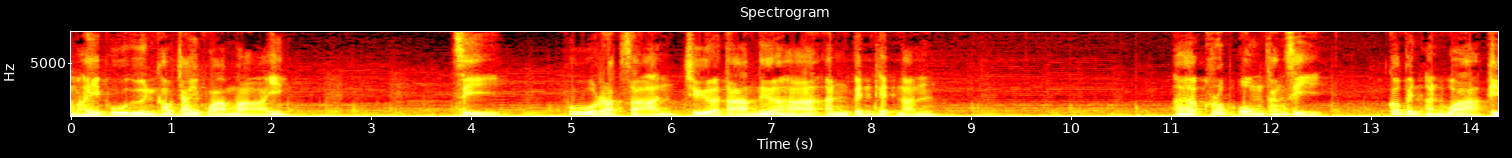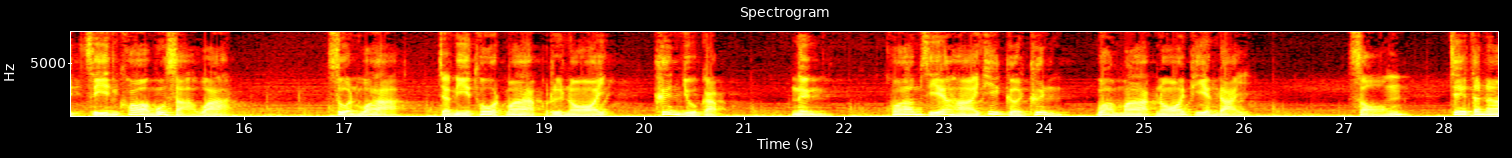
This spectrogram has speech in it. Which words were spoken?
ำให้ผู้อื่นเข้าใจความหมาย 4. ผู้รับสารเชื่อตามเนื้อหาอันเป็นเท็จนั้น หากครบองค์ทั้งสี่ก็เป็นอันว่าผิดศีลข้อมุสาวาท ส่วนว่าจะมีโทษมากหรือน้อย ขึ้นอยู่กับ 1. ความเสียหายที่เกิดขึ้นว่ามากน้อยเพียงใด 2. เจตนา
